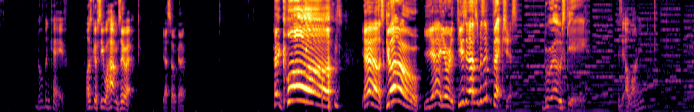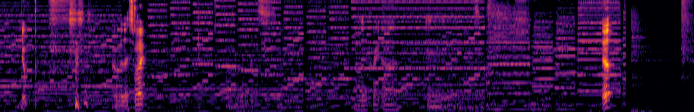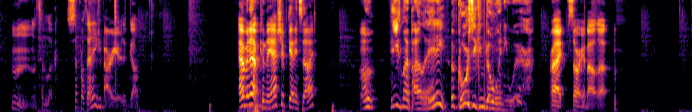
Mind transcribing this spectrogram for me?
Northern Cave. Let's go see what happened to it. Yes, okay. Hey, Claude! Yeah, let's go! Yeah, your enthusiasm is infectious. Broski. Is it a line? Nope. Over this way. Uh, let's- over the crater is. Oh. Hmm, let's have a look. Sephiroth energy barrier is gone. Eminem, can the airship get inside? Oh, he's my pilot, ain't he? Of course he can go anywhere. Right, sorry about that.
